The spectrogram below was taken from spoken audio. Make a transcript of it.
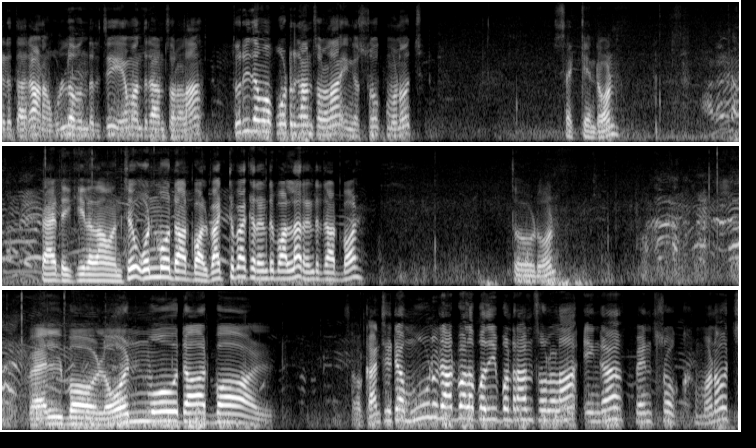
எடுத்தார். ஆனால் உள்ளே வந்துருச்சு. ஏமாந்துட்டான்னு சொல்லலாம். துரிதமாக போட்டிருக்கான்னு சொல்லலாம். இங்கே ஸ்டோக் மனோஜ். செகண்ட் ஒன் பேட்டி கீழே தான் வந்துச்சு. One more dot ball back to back ரெண்டு பால்ல ரெண்டு dot ball third one well ball one more dot ball so கன்சிட்டாக மூணு டாட் பாலை பதிவு பண்ணுறான்னு சொல்லலாம். எங்கள் Ben Stroke Manoj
